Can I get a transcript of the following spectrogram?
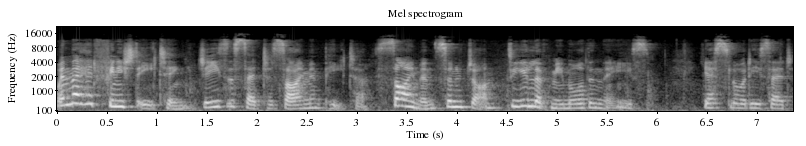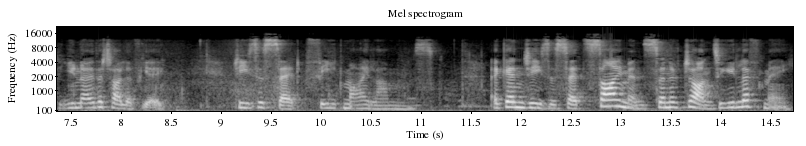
When they had finished eating, Jesus said to Simon Peter, Simon, son of John, do you love me more than these? Yes, Lord, he said, you know that I love you. Jesus said, Feed my lambs. Again, Jesus said, Simon, son of John, do you love me?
